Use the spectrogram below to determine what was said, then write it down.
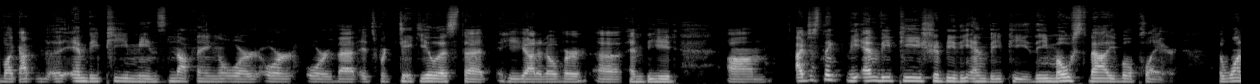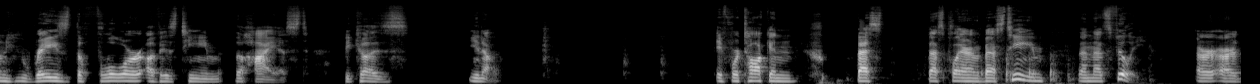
like MVP means nothing or or or that it's ridiculous that he got it over uh Embiid. Um I just think the MVP should be the MVP, the most valuable player, the one who raised the floor of his team the highest. Because you know if we're talking best best player on the best team, then that's Philly, or, or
